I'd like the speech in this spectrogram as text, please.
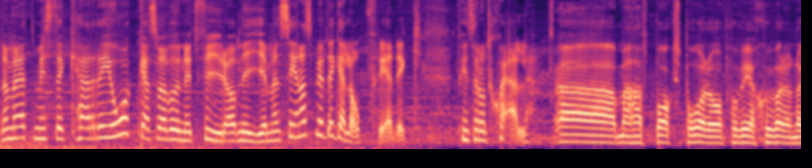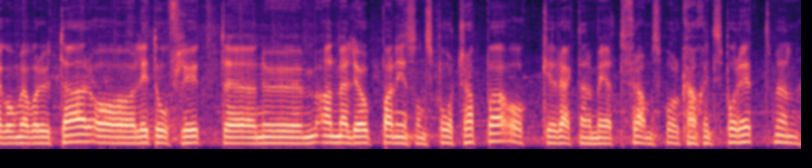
Nummer ett, Mr Carioca, som har vunnit fyra av nio, men senast blev det galopp, Fredrik. Finns det något skäl? Uh, man har haft bakspår på V7 varenda gång vi har varit ute där och lite oflytt. Uh, nu anmälde jag upp han i en sån spårtrappa och räknade med ett framspår, kanske inte spår ett, men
